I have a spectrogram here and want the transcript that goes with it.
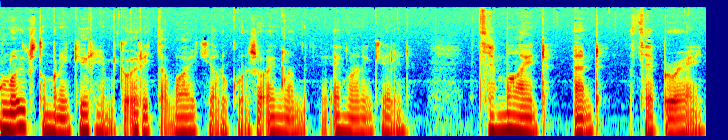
Mulla on yksi tommonen kirja, mikä on erittäin vaikea luku, se on englannin, englanninkielinen. The Mind and the Brain.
